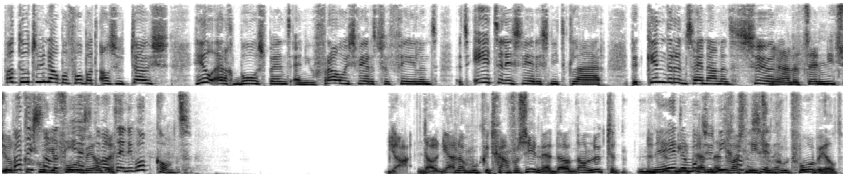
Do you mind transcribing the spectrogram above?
Wat doet u nou bijvoorbeeld als u thuis heel erg boos bent en uw vrouw is weer eens vervelend. Het eten is weer eens niet klaar. De kinderen zijn aan het zeuren. Ja, dat zijn niet zo wat is dan het eerste wat in u opkomt? Ja, dan, ja, dan moet ik het gaan verzinnen. Dan, dan lukt het natuurlijk Nee, dan niet. moet u en niet het was niet zo'n goed voorbeeld.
